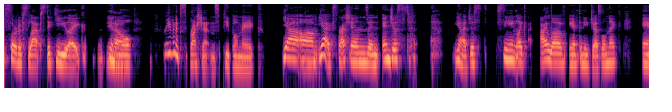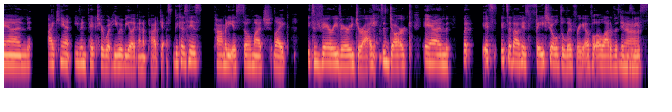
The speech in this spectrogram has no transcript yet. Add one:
sort of slapsticky, like you Yeah. know, Or even expressions people make. Yeah, um, yeah, expressions and and just yeah, just seeing like I love Anthony Jeselnik, and I can't even picture what he would be like on a podcast because his comedy is so much like it's very very dry, it's dark, and but it's it's about his facial delivery of a lot of the things Yeah. that he's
